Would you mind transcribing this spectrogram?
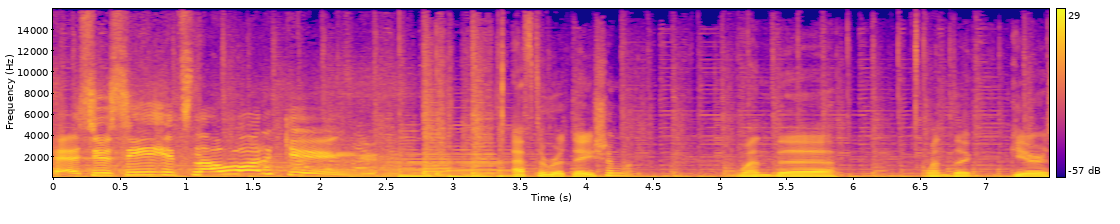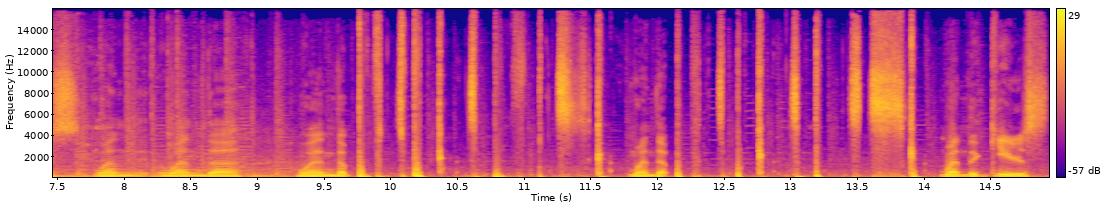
As you see, it's now working. after rotation when the when the gears when when the when the when the when the gears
